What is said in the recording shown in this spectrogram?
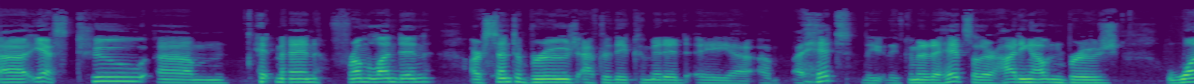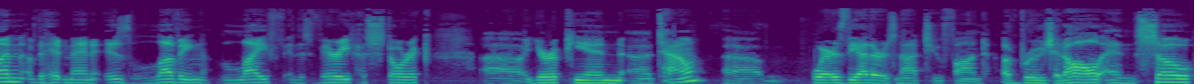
Uh, yes, two um, hitmen from London are sent to Bruges after they've committed a uh, a, a hit. They, they've committed a hit, so they're hiding out in Bruges. One of the hitmen is loving life in this very historic uh, European uh, town, um, whereas the other is not too fond of Bruges at all. And so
